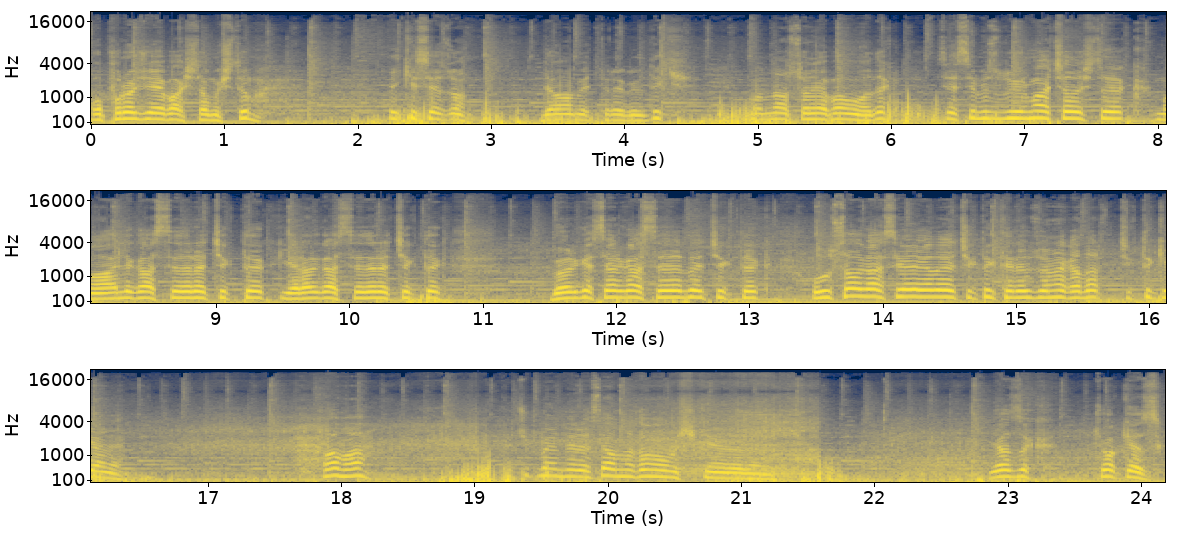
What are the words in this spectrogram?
O projeye başlamıştım. İki sezon devam ettirebildik. Ondan sonra yapamadık. Sesimizi duyurmaya çalıştık. Mahalle gazetelere çıktık. Yerel gazetelere çıktık. Bölgesel gazetelerde çıktık. Ulusal gazetelere çıktık. Televizyona kadar çıktık yani. Ama Küçük Menderes'i anlatamamış demek. Yazık. Çok yazık.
